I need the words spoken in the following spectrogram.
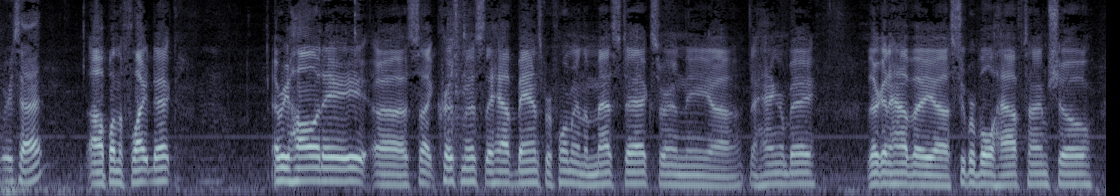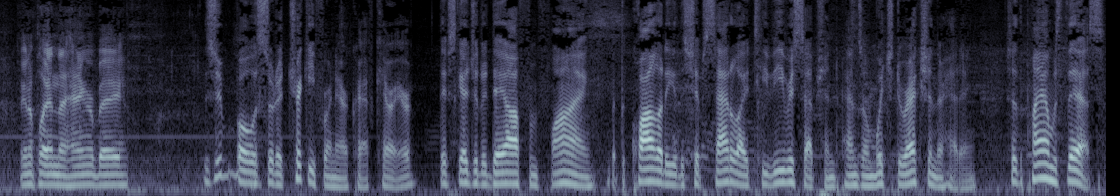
Where's that? Up on the flight deck. Every holiday, uh, it's like Christmas, they have bands performing on the mess decks or in the uh, the hangar bay. They're going to have a uh, Super Bowl halftime show. They're going to play in the hangar bay. The Super Bowl is sort of tricky for an aircraft carrier. They've scheduled a day off from flying, but the quality of the ship's satellite TV reception depends on which direction they're heading. So the plan was this.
